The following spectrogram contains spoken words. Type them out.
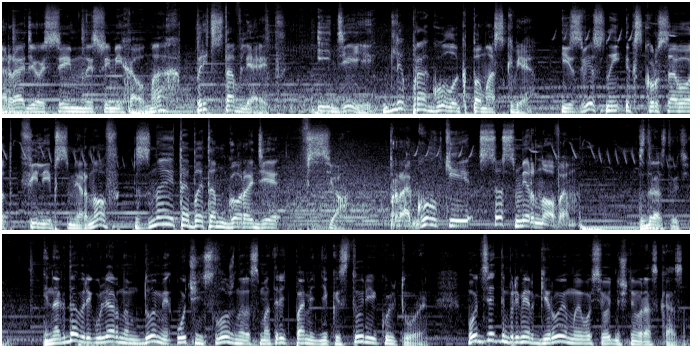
Радио «Семь на семи холмах» представляет Идеи для прогулок по Москве. Известный экскурсовод Филипп Смирнов знает об этом городе все. Прогулки со Смирновым. Здравствуйте. Иногда в регулярном доме очень сложно рассмотреть памятник истории и культуры. Вот взять, например, героя моего сегодняшнего рассказа.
